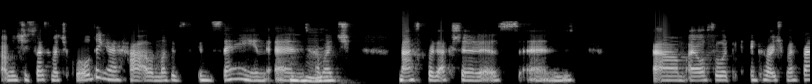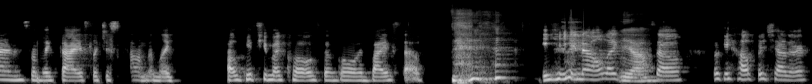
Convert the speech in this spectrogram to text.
I mean she says how much clothing I have. I'm like it's insane and mm-hmm. how much mass production it is. And um, I also like encourage my friends. I'm like, guys, like just come and like I'll give you my clothes and go and buy stuff. you know, like Yeah. so we can help each other.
